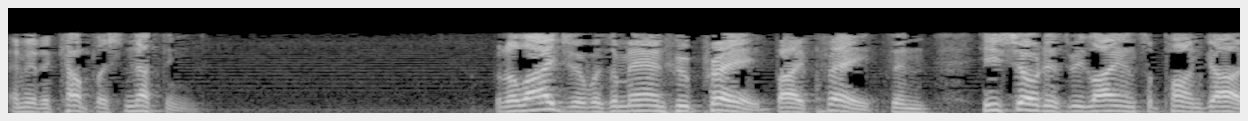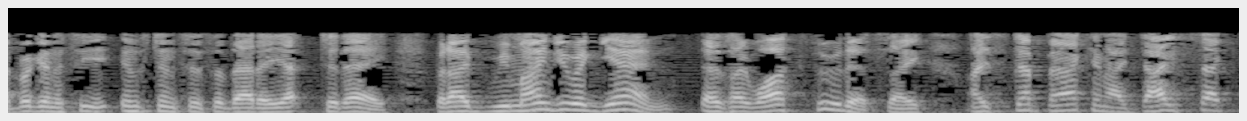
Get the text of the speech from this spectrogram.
and it accomplished nothing. But Elijah was a man who prayed by faith, and he showed his reliance upon God. We're going to see instances of that today. But I remind you again, as I walk through this, I, I step back and I dissect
